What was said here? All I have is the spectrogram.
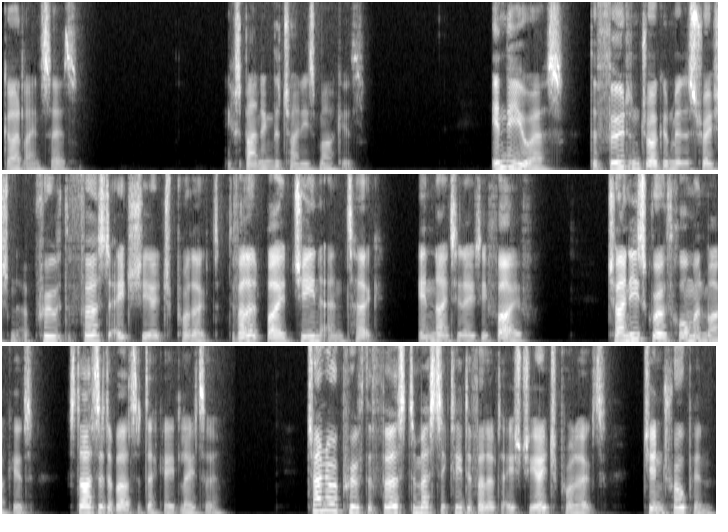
the guideline says. Expanding the Chinese market. In the US, the Food and Drug Administration approved the first HGH product developed by Genentech in 1985. Chinese growth hormone market started about a decade later. China approved the first domestically developed HGH product, Jintropin,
